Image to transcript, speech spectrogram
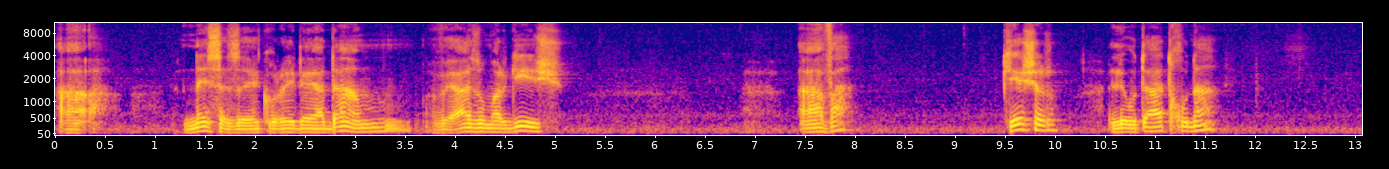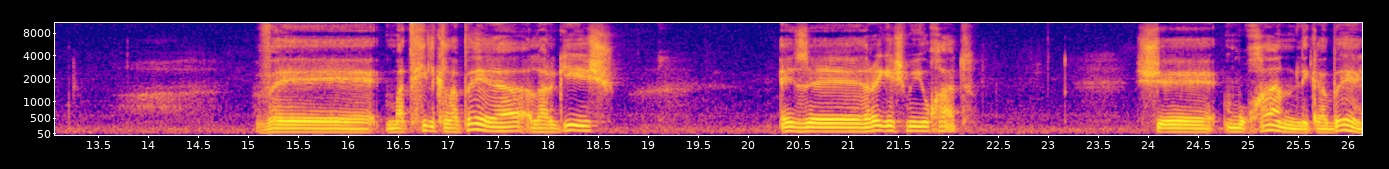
הנס הזה קורה לאדם, ואז הוא מרגיש אהבה, קשר לאותה תכונה. ומתחיל כלפיה להרגיש איזה רגש מיוחד שמוכן לקבל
